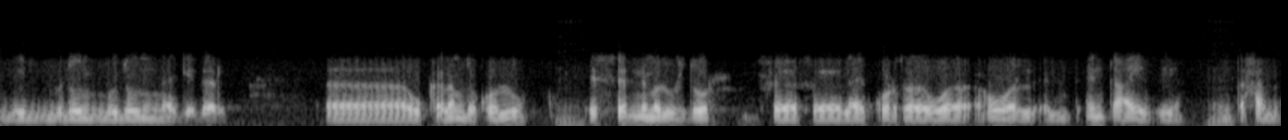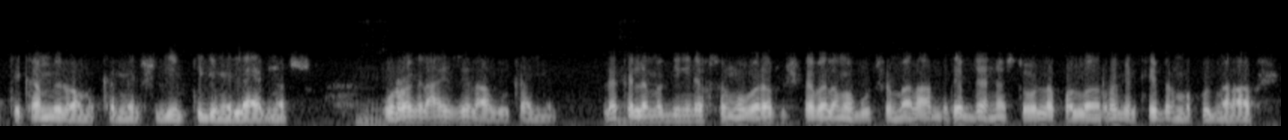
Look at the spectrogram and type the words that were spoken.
دي بدون بدون جدال. آه والكلام ده كله. السن ملوش دور في في لعيب كرة. هو هو انت عايز إيه؟ انت حابب تكمل ولا ما تكملش؟ دي بتيجي من اللاعب نفسه. والراجل عايز يلعب ويكمل. لكن لما بنيجي نخسر مباراة وشيكابالا موجود في الملعب بتبدأ الناس تقول لك والله الراجل كبر المفروض ما يلعبش.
